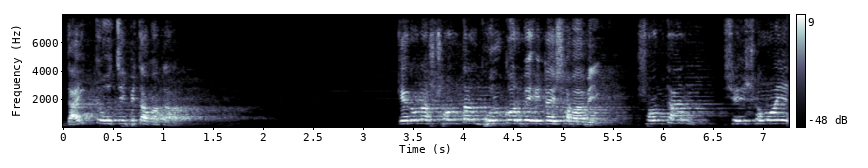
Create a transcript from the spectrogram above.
দায়িত্ব হচ্ছে পিতামাতা। কেননা সন্তান ভুল করবে, এটাই স্বাভাবিক। সন্তান সেই সময়ে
